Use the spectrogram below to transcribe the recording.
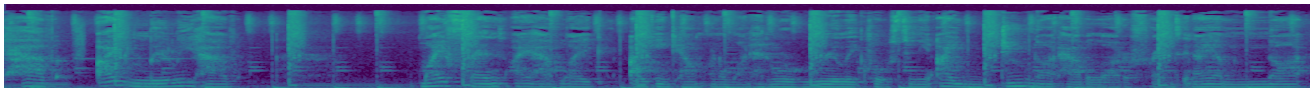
have, I literally have my friends I have like I can count on one hand who are really close to me. I do not have a lot of friends and I am not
